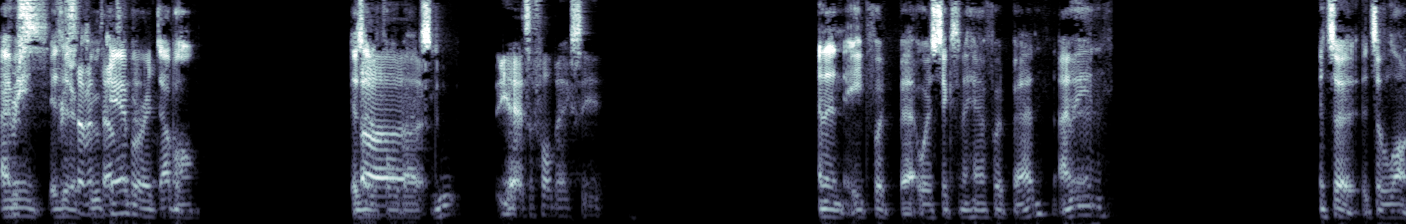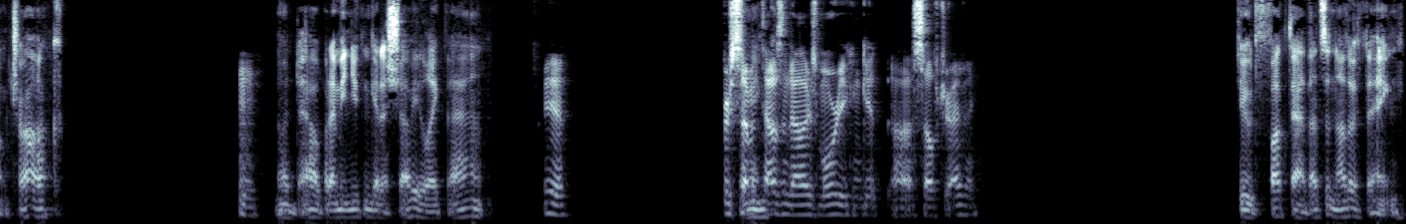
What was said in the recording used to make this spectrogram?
I For mean, is it a crew 7,000 cab or a double? Is it a full Uh, back seat? Yeah, it's a full back seat. And an eight foot bed or a six and a half foot bed? I Yeah. mean, it's a it's a long truck, Hmm. no doubt. But I mean, you can get a Chevy like that. Yeah. For seven thousand dollars more, you can get uh, self driving. Dude, fuck that. That's another thing.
